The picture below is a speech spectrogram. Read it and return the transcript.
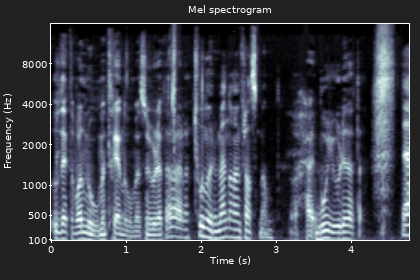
Og dette var nordmenn, tre nordmenn som gjorde dette? eller? To nordmenn og en franskmann. Hvor gjorde de dette? Det,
